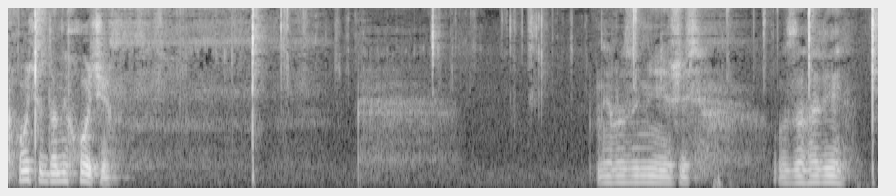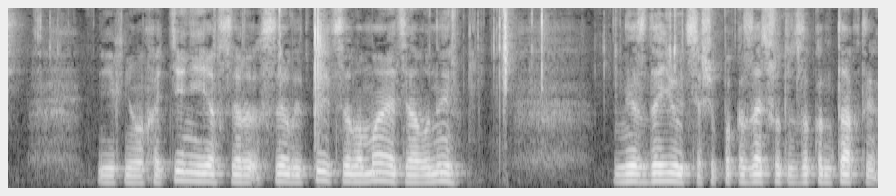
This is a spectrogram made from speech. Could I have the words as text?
Хочу, да не хоче. Не розумію щось взагалі їхнього хотіння, все, все летить, все ламається, а вони не здаються, щоб показати, що тут за контакти.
